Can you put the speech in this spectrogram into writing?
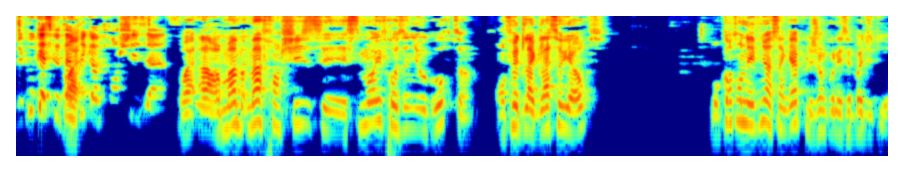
Du coup, qu'est-ce que t'as as pris comme franchise euh, Ouais, alors ma, ma franchise, c'est Smoy Frozen Yogurt. On fait de la glace au yaourt. Bon, quand on est venu à Singapour, les gens ne connaissaient pas du tout.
